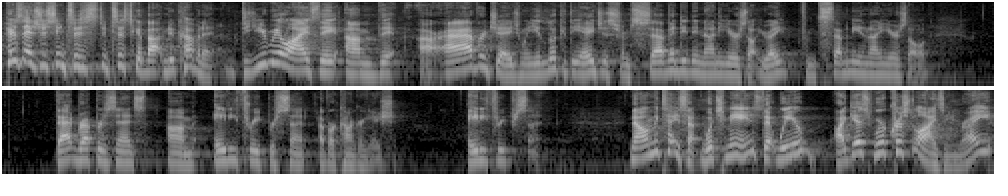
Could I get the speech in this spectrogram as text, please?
Here's an interesting t- statistic about New Covenant. Do you realize the, um, the our average age, when you look at the ages from 70 to 90 years old, you ready? From 70 to 90 years old, that represents um, 83% of our congregation. 83%. Now, let me tell you something, which means that we're, I guess, we're crystallizing, right?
